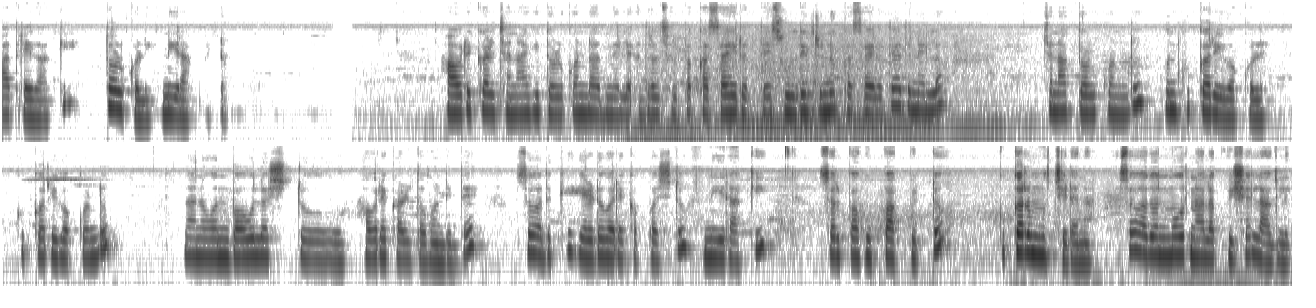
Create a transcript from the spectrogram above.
ಪಾತ್ರೆಗೆ ಹಾಕಿ ತೊಳ್ಕೊಳ್ಳಿ, ನೀರು ಅವರೆಕಾಳು ಚೆನ್ನಾಗಿ ತೊಳ್ಕೊಂಡಾದ್ಮೇಲೆ ಅದರಲ್ಲಿ ಸ್ವಲ್ಪ ಕಸ ಇರುತ್ತೆ ಸುಲಿದಿದ್ರೂ ಕಸ ಇರುತ್ತೆ, ಅದನ್ನೆಲ್ಲ ಚೆನ್ನಾಗಿ ತೊಳ್ಕೊಂಡು ಒಂದು ಕುಕ್ಕರಿಗೆ ಹಾಕ್ಕೊಳ್ಳಿ ಕುಕ್ಕರಿಗೆ ಹಾಕ್ಕೊಂಡು ನಾನು ಒಂದು ಬೌಲಷ್ಟು ಅವರೆಕಾಳು ತೊಗೊಂಡಿದ್ದೆ. ಸೊ, ಅದಕ್ಕೆ ಎರಡೂವರೆ ಕಪ್ಪಷ್ಟು ನೀರು ಹಾಕಿ ಸ್ವಲ್ಪ ಉಪ್ಪು ಹಾಕ್ಬಿಟ್ಟು ಕುಕ್ಕರ್ ಮುಚ್ಚಿಡೋಣ. ಸೊ, ಅದೊಂದು ಮೂರು ನಾಲ್ಕು ವಿಷಲ್ ಆಗಲಿ.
